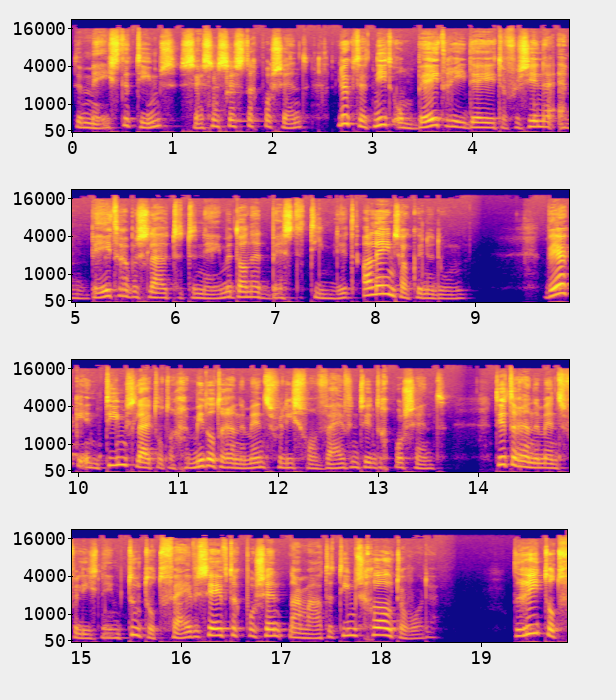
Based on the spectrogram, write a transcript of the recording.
De meeste teams, 66%, lukt het niet om betere ideeën te verzinnen en betere besluiten te nemen dan het beste teamlid alleen zou kunnen doen. Werken in teams leidt tot een gemiddeld rendementsverlies van 25%. Dit rendementsverlies neemt toe tot 75% naarmate teams groter worden. 3 tot 5%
